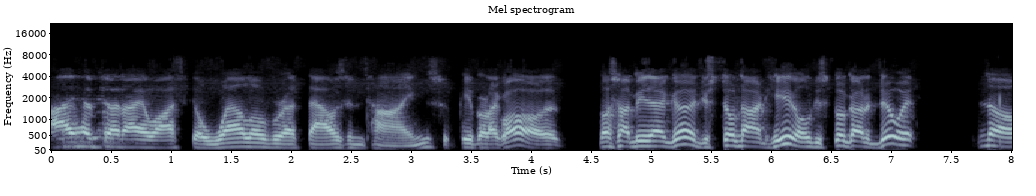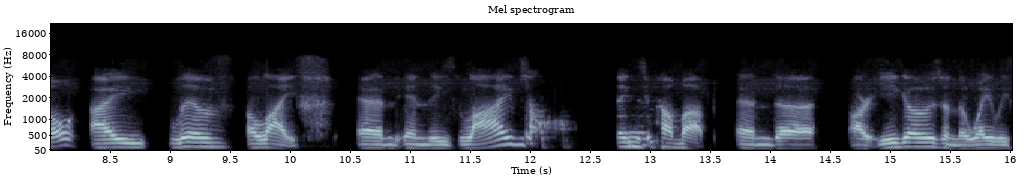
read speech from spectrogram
I have done ayahuasca well over a thousand times. People are like, oh, it must not be that good. You're still not healed. You still got to do it. No, I live a life and in these lives, things come up, and uh, our egos and the way we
